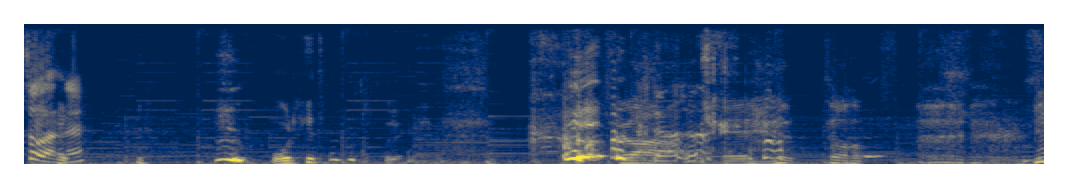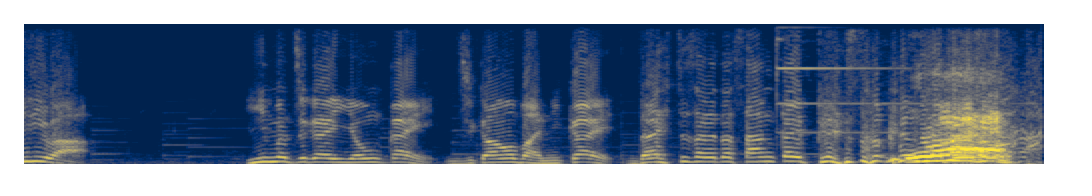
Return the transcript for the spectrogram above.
そうだね。俺だねそれ。ではえーっとビリは言い間違い4回時間オーバー2回脱出された3回ペーストくんおら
